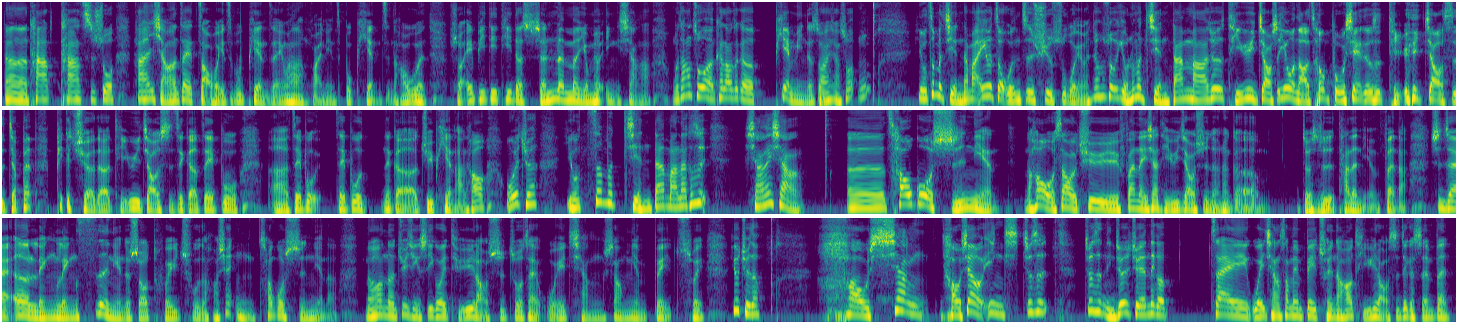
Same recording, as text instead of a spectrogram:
那他他是说他很想要再找回这部片子，因为他很怀念这部片子。然后问说：“A P T T 的神人们有没有印象啊？”我当初看到这个片名的时候，还想说：“嗯，有这么简单吗？”因为这文字叙述，我有就是说有那么简单吗？就是体育教师，因为我脑中浮现就是体育教师 Japan Picture 的体育教师这个这部呃这部这部那个剧片啊。然后我会觉得有这么简单吗？那可是想一想。呃，超过十年，然后我稍微去翻了一下体育教师的那个，就是它的年份啊，是在二零零四年的时候推出的，好像嗯超过十年了。然后呢，剧情是一位体育老师坐在围墙上面被吹，又觉得好像好像有印，就是就是你就觉得那个在围墙上面被吹，然后体育老师这个身份。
